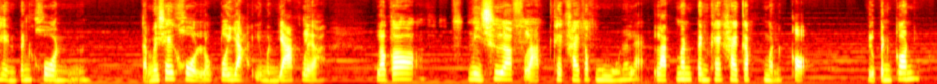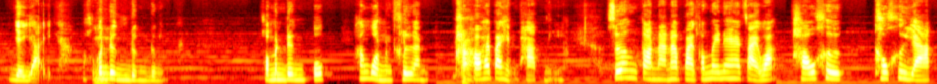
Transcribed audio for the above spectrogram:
เห็นเป็นคน แต่ไม่ใช่คนหรอกตัวใหญ่เหมือนยักษ์เลยอะแล้วก็ มีเชือกรัดคล้ายๆกับงูนั่นแหละรัดมันเป็นคล้าย ๆ กับเหมือนเกาะ หรือเป็นก้อนใหญ่ๆอะแล้วเขาก็ดึงดึงดึงพอมันดึงปุ๊บข้างบนมันเคลื่อนครับเขาให้ไปายเห็นภาพนี้ ซึ่งตอนนั้นอะไปายก็ไม่แน่ใจว่าเขาคือเขาคือยักษ์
